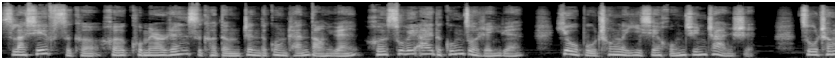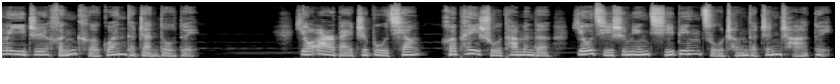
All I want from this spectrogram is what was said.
斯拉谢夫斯克和库梅尔任斯克等镇的共产党员和苏维埃的工作人员，又补充了一些红军战士，组成了一支很可观的战斗队，有二百支步枪。和配属他们的由几十名骑兵组成的侦察队。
